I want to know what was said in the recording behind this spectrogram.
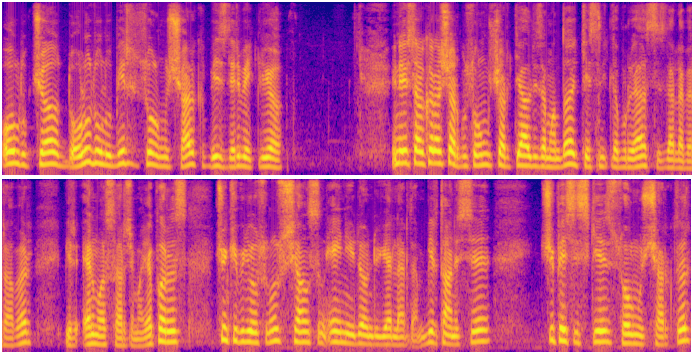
oldukça dolu dolu bir solmuş şark bizleri bekliyor. Neyse arkadaşlar bu solmuş şark geldiği zaman da kesinlikle buraya sizlerle beraber bir elmas harcama yaparız. Çünkü biliyorsunuz şansın en iyi döndüğü yerlerden bir tanesi şüphesiz ki solmuş şarktır.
